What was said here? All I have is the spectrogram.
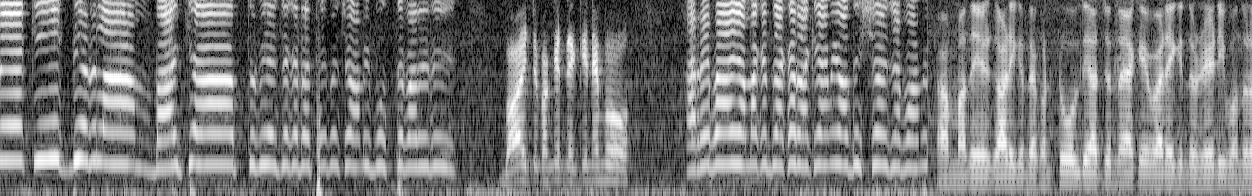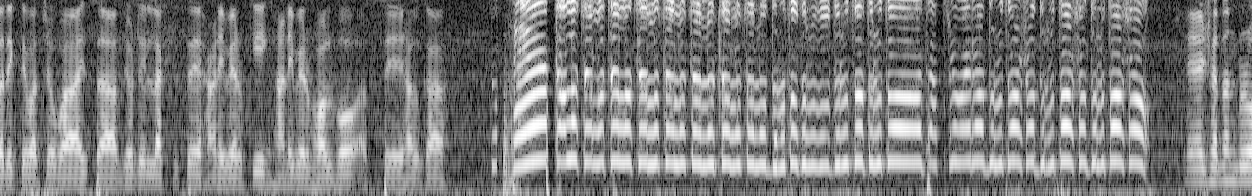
রে কিক দিয়ে দিলাম? ভাই চাপ তুমি এই জায়গাটা থেমেছো আমি বুঝতে পারিনি। ভাই তোমাকে দেখে নেব। আরে ভাই আমাকে দেখার আগে আমি অদৃশ্য হয়ে যাব। আমি আমাদের গাড়ি কিন্তু এখন টোল দেওয়ার জন্য একেবারে কিন্তু রেডি বন্ধুরা দেখতে পাচ্ছ। ভাই সাহ জটিল লাগতেছে। হানিবের কিং হানিবের ভলভো আস্তে হালকা। হ্যাঁ চলো চলো চলো চলো চলো চলো চলো চলো দ্রুত দ্রুত দ্রুত দ্রুত যাত্রী ভাইরা দ্রুত আসো দ্রুত আসো দ্রুত আসো। এ সাধারণ ব্রো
